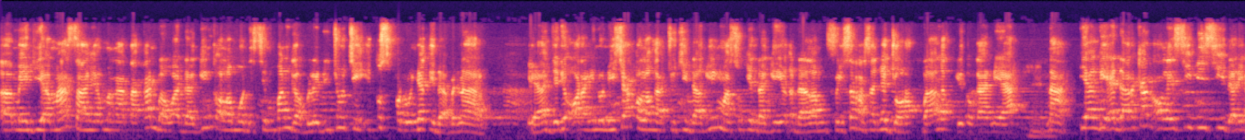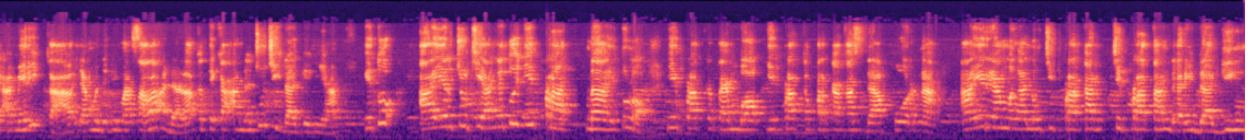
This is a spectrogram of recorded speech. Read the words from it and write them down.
uh, media massa yang mengatakan bahwa daging kalau mau disimpan nggak boleh dicuci itu sepenuhnya tidak benar. Ya, jadi orang Indonesia kalau nggak cuci daging, masukin dagingnya ke dalam freezer rasanya jorok banget gitu kan ya. Hmm. Nah, yang diedarkan oleh CDC dari Amerika yang menjadi masalah adalah ketika anda cuci dagingnya itu air cuciannya tuh nyiprat. Nah, itu loh, nyiprat ke tembok, nyiprat ke perkakas dapur. Nah, air yang mengandung cipratan cipratan dari daging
